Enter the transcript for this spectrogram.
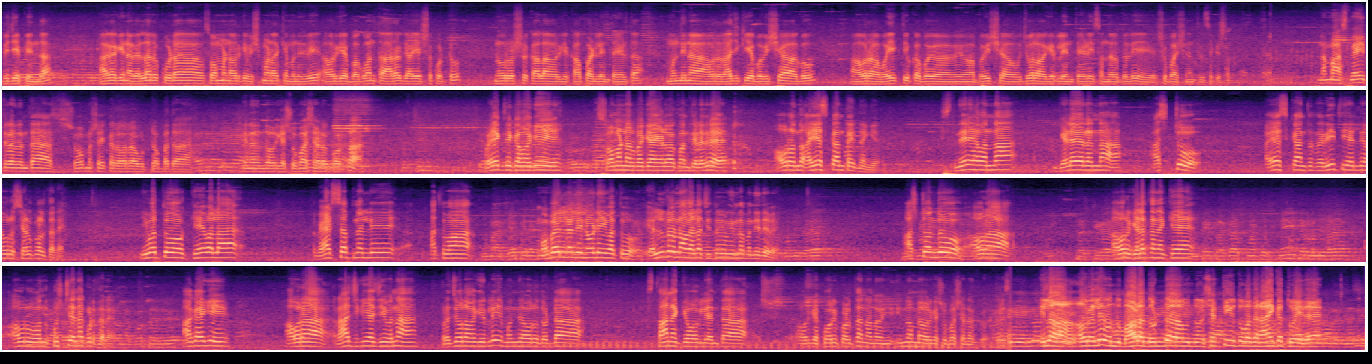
ಬಿ ಜೆ ಪಿಯಿಂದ ಹಾಗಾಗಿ ನಾವೆಲ್ಲರೂ ಕೂಡ ಸೋಮಣ್ಣ ಅವರಿಗೆ ವಿಶ್ ಮಾಡೋಕ್ಕೆ ಬಂದಿದ್ವಿ. ಅವರಿಗೆ ಭಗವಂತ ಆರೋಗ್ಯ ಆಯುಷ್ಯ ಕೊಟ್ಟು ನೂರು ವರ್ಷ ಕಾಲ ಅವರಿಗೆ ಕಾಪಾಡಲಿ ಅಂತ ಹೇಳ್ತಾ, ಮುಂದಿನ ಅವರ ರಾಜಕೀಯ ಭವಿಷ್ಯ ಹಾಗೂ ಅವರ ವೈಯಕ್ತಿಕ ಭವ- ಭವಿಷ್ಯ ಉಜ್ವಲವಾಗಿರಲಿ ಅಂತ ಹೇಳಿ ಸಂದರ್ಭದಲ್ಲಿ ಶುಭಾಶಯ ತಿಳಿಸೋಕ್ಕೆ ನಮ್ಮ ಸ್ನೇಹಿತರಾದಂಥ ಸೋಮಶೇಖರ್ ಅವರ ಹುಟ್ಟುಹಬ್ಬದ ದಿನದಂದು ಅವರಿಗೆ ಶುಭಾಶಯಗಳನ್ನು ಕೊಡ್ತಾ, ವೈಯಕ್ತಿಕವಾಗಿ ಸೋಮಣ್ಣವ್ರ ಬಗ್ಗೆ ಹೇಳಬೇಕು ಅಂತ ಅವರೊಂದು ಅವರೊಂದು ಅಯಸ್ಕಾಂತ ಇದ್ದಂಗೆ. ಸ್ನೇಹವನ್ನು, ಗೆಳೆಯರನ್ನು ಅಷ್ಟು ಅಯಸ್ಕಾಂತದ ರೀತಿಯಲ್ಲಿ ಅವರು ಸೆಳ್ಕೊಳ್ತಾರೆ. ಇವತ್ತು ಕೇವಲ ವ್ಯಾಟ್ಸಪ್ನಲ್ಲಿ ಅಥವಾ ಮೊಬೈಲ್ನಲ್ಲಿ ನೋಡಿ ಇವತ್ತು ಎಲ್ಲರೂ ನಾವೆಲ್ಲ ಚಿತ್ರದುರ್ಗದಿಂದ ಬಂದಿದ್ದೇವೆ. ಅಷ್ಟೊಂದು ಅವರ ಅವರ ಗೆಳೆತನಕ್ಕೆ ಅವರು ಒಂದು ಪುಷ್ಟಿಯನ್ನು ಕೊಡ್ತಾರೆ. ಹಾಗಾಗಿ ಅವರ ರಾಜಕೀಯ ಜೀವನ ಪ್ರಜ್ವಲವಾಗಿರಲಿ, ಮುಂದೆ ಅವರು ದೊಡ್ಡ ಸ್ಥಾನಕ್ಕೆ ಹೋಗಲಿ ಅಂತ ಅವ್ರಿಗೆ ಕೋರಿಕೊಳ್ತಾ ನಾನು ಇನ್ನೊಮ್ಮೆ ಅವರಿಗೆ ಶುಭಾಶಯ ಇಲ್ಲ, ಅವರಲ್ಲಿ ಒಂದು ಬಹಳ ದೊಡ್ಡ ಒಂದು ಶಕ್ತಿಯುತವಾದ ನಾಯಕತ್ವ ಇದೆ.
